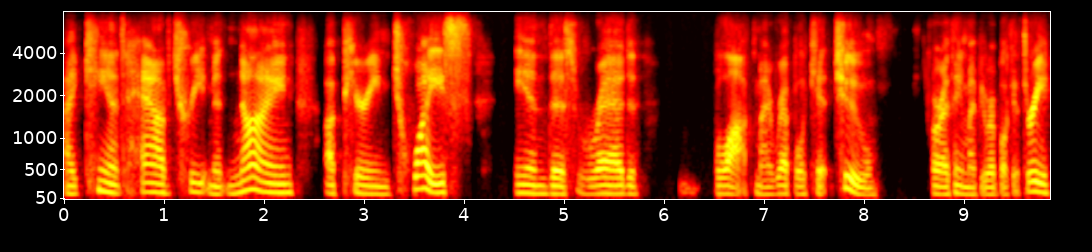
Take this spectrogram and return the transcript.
I can't have treatment nine appearing twice in this red block, my replicate two, or I think it might be replicate three,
